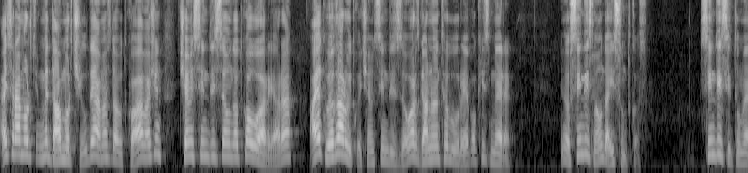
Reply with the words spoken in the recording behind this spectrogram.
აი ეს რა მორჩი მე დამორჩილდე ამას და ვთქვა მაშინ ჩემი სინდისზე უნდა თქვა უარი არა აი აქ ვეღარ ვიტყვი ჩემ სინდისზე უარს განმანათლებლური ეპოქის მერე ნუ სინდისმა უნდა ისუნთქოს. სინდისი თუ მე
